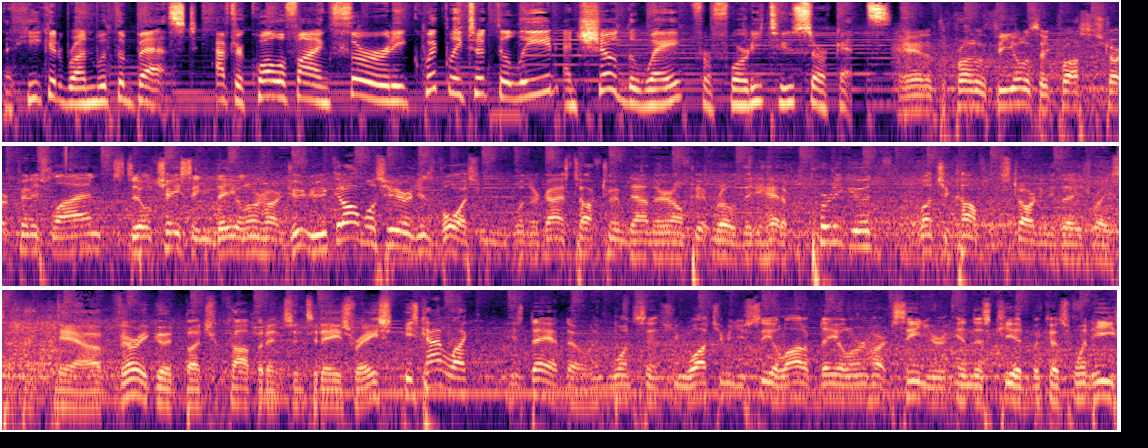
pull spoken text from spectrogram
that he could run with the best. After qualifying third, he quickly took the lead and showed the way for 42 circuits. And at the front of the field as they cross the start finish line, still chasing Dale Earnhardt Jr., you could almost hear in his voice when their guys talked to him down there on pit road that he had a pretty good bunch of confidence starting today's race, I think. Yeah, a very good bunch of confidence in today's race. He's kind of like his dad, though, in one sense. You watch him and you see a lot of Dale Earnhardt Sr. in this kid because when he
